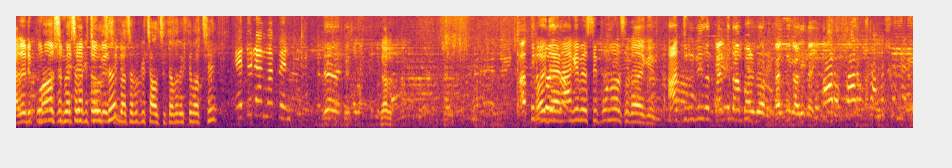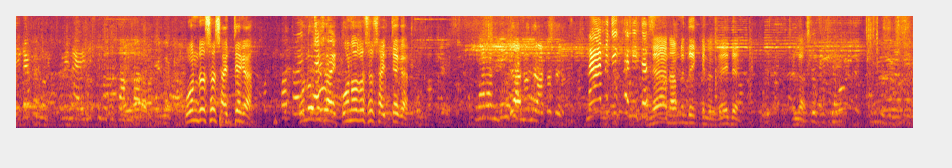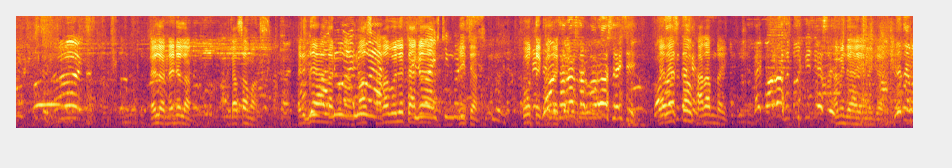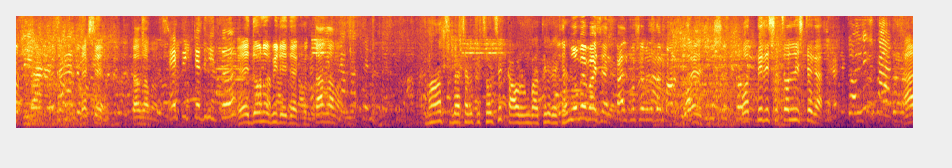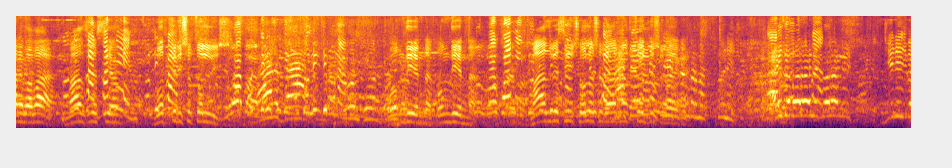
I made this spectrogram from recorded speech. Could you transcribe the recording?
আর এটি মাছ বেচাবিকি চলছে। বেচাবিকি চালছে আমরা দেখতে পাচ্ছি। ওই দেন আগে বেশি পনেরোশো টাকা কেজি। আর দুটো নিয়ে কালকে দাম বাড়বে আরও কালকে গাড়ি নাই। না পনেরোশো ষাট টাকা। কত পনেরোশো? ষাট। পনেরোশো ষাট টাকা। না আমি দেখে নিতেছি। দেন আপনি দেখে নেন এই দেন। এলো এলো নেই দিলাম। কাঁচা মাছ। এটি দেওয়া লাগবে না। মাছ খারাপ হইলে টাকা রিটার্ন করতে করতে স্যার বড় আছে এই যে। একটাও খারাপ নাই। এই বড় আছে দুই কেজি আছে। আমি দেখাই আমি দেখাই। দে দে দেখছেন? তাজা মাছ। এই দোনো ভিডিও দেখবেন তাজা মাছ। মাছ বেচাবিকি চলছে? কারণ বা থেকে দেখেন। কমে পাইছেন কাল এর দাম বাড়বে বত্রিশশো চল্লিশ টাকা। আরে বাবা মাছ বেশি বত্রিশশো চল্লিশ। কম দিয়েন না কম দিয়েন না। মাছ বেশি ষোলোশো টাকা মাছ চোদ্দশো টাকা। ইলিশ।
